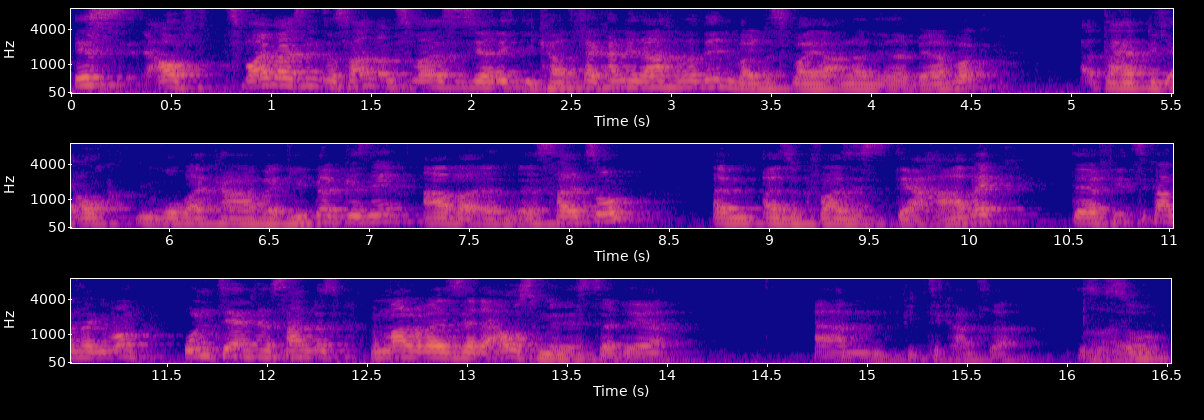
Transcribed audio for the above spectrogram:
Ist auf zwei Weisen interessant. Und zwar ist es ja nicht die Kanzlerkandidatin von denen, weil das war ja Annalena Baerbock da hätte ich auch einen Robert K. Habeck lieber gesehen, aber es ähm, ist halt so. Ähm, also quasi ist der Habeck der Vizekanzler geworden. Und der interessant ist, normalerweise ist ja der Außenminister der ähm, Vizekanzler. Das Nein. ist so.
